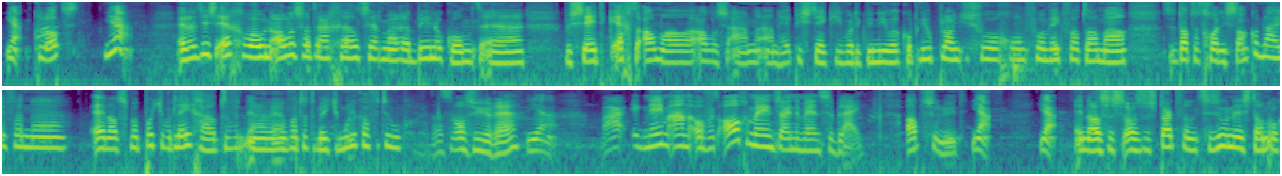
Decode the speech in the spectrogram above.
ja klopt. Ja, en het is echt gewoon alles wat er aan geld zeg maar, eh, binnenkomt. Uh, besteed ik echt allemaal alles aan, aan Happy Stacky. Word ik weer nieuw, ik opnieuw plantjes voor grond voor een week wat allemaal. Zodat het gewoon in stand kan blijven. Uh, en als mijn potje wordt leeggehaald, uh, wordt het een beetje moeilijk af en toe. Dat is wel zuur, hè? Ja. Maar ik neem aan, over het algemeen zijn de mensen blij. Absoluut, ja. Ja, en als, het, als de start van het seizoen is, dan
